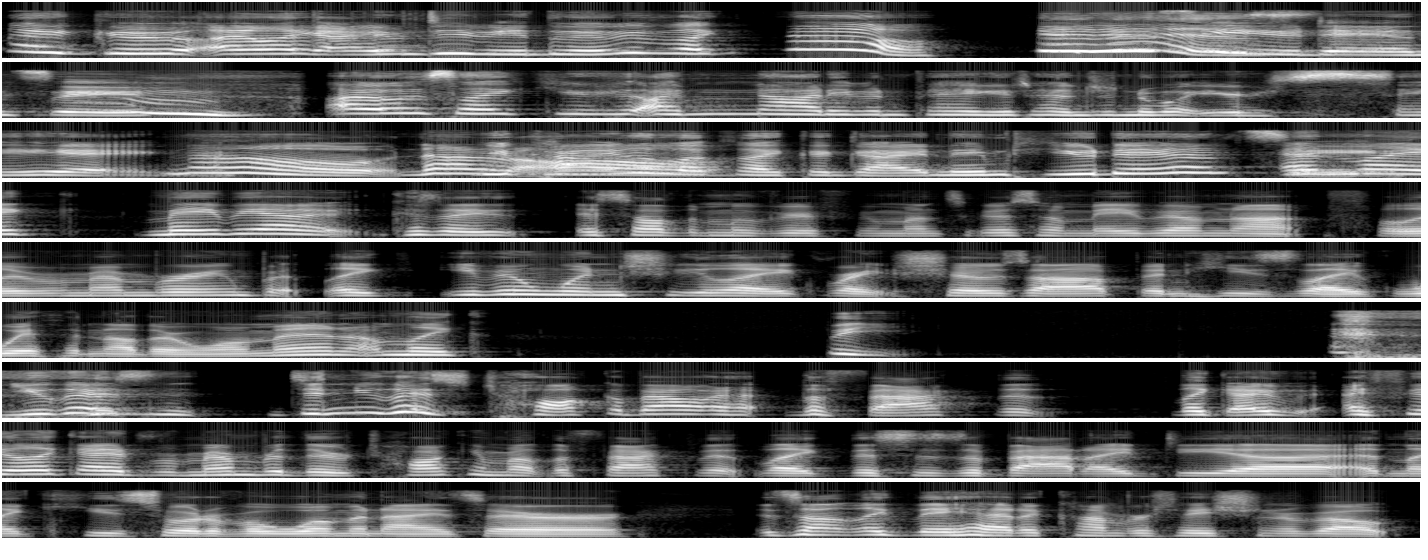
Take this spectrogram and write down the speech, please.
I go, I like IMDb the movie. I'm like, oh, it, it is, Hugh Dancy. Mm. I was like, you're, I'm not even paying attention to what you're saying. No, not you at all. You kind of look like a guy named Hugh Dancy. And like, maybe I because I, I saw the movie a few months ago, so maybe I'm not fully remembering. But like even when she like right shows up and he's like with another woman, I'm like, but you guys didn't you guys talk about the fact that like I, I feel like I'd remember they're talking about the fact that like this is a bad idea and like he's sort of a womanizer. It's not like they had a conversation about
